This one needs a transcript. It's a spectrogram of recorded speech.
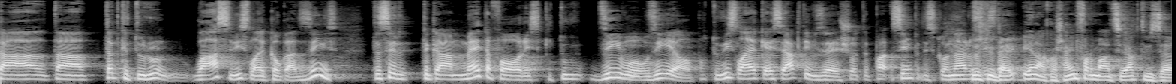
tā, tā, tad, kad tu lasi visu laiku kaut kādas ziņas, tas ir kā metaforiski. Tu dzīvo uz ielpu, tu visu laiku esi aktivizējis šo simpātisko nervu Respektīvi, sistēmu. ienākošā informācija aktivizē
